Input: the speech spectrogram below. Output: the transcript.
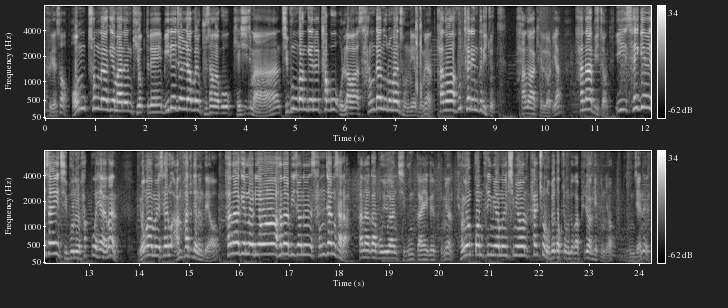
그래서 엄청나게 많은 기업들의 미래 전략을 구상하고 계시지만 지분 관계를 타고 올라와 상단으로만 정리해 보면 한화 호텔앤드 리조트, 한화 갤러리아, 하나비전 이 세 개 회사의 지분을 확보해야만 명함을 새로 안 파도 되는데요. 하나갤러리아와 하나비전은 상장사라 하나가 보유한 지분가액을 보면 경영권 프리미엄을 치면 8,500억 정도가 필요하겠군요. 문제는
